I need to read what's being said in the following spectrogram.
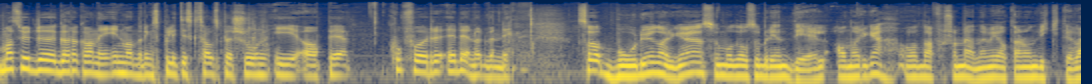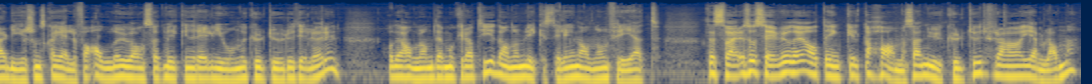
Masud Gharahkhani, innvandringspolitisk talsperson i Ap. Hvorfor er det nødvendig? Så Bor du i Norge, så må du også bli en del av Norge. og Derfor så mener vi at det er noen viktige verdier som skal gjelde for alle, uansett hvilken religion og kultur du tilhører. Og Det handler om demokrati, det handler om likestilling, det handler om frihet. Dessverre så ser vi jo det at enkelte har med seg en ukultur fra hjemlandet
